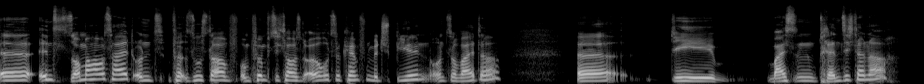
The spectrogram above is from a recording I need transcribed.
äh, ins Sommerhaushalt und versuchst da um 50.000 Euro zu kämpfen mit Spielen und so weiter. Äh, die meisten trennen sich danach.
